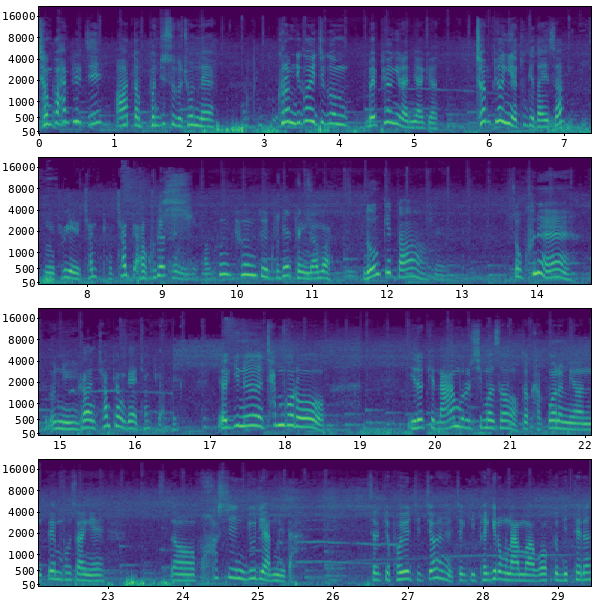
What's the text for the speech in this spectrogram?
전부 한 필지? 아, 또 번지수도 좋네. 그럼 이거에 지금 몇 평이란 이야기야? 천 평이에 두개 다 해서? 어, 뒤에 천평, 천평 한 900평인데, 한그 평도 900평이 넘어. 넘겠다. 좀 크네. 논이. 그한 천평 돼, 천평. 여기는 참고로 이렇게 나무를 심어서 또 갖고 오면 댐 보상에 어, 훨씬 유리합니다. 저렇게 보여지죠? 저기 백일홍 나무하고 그 밑에는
